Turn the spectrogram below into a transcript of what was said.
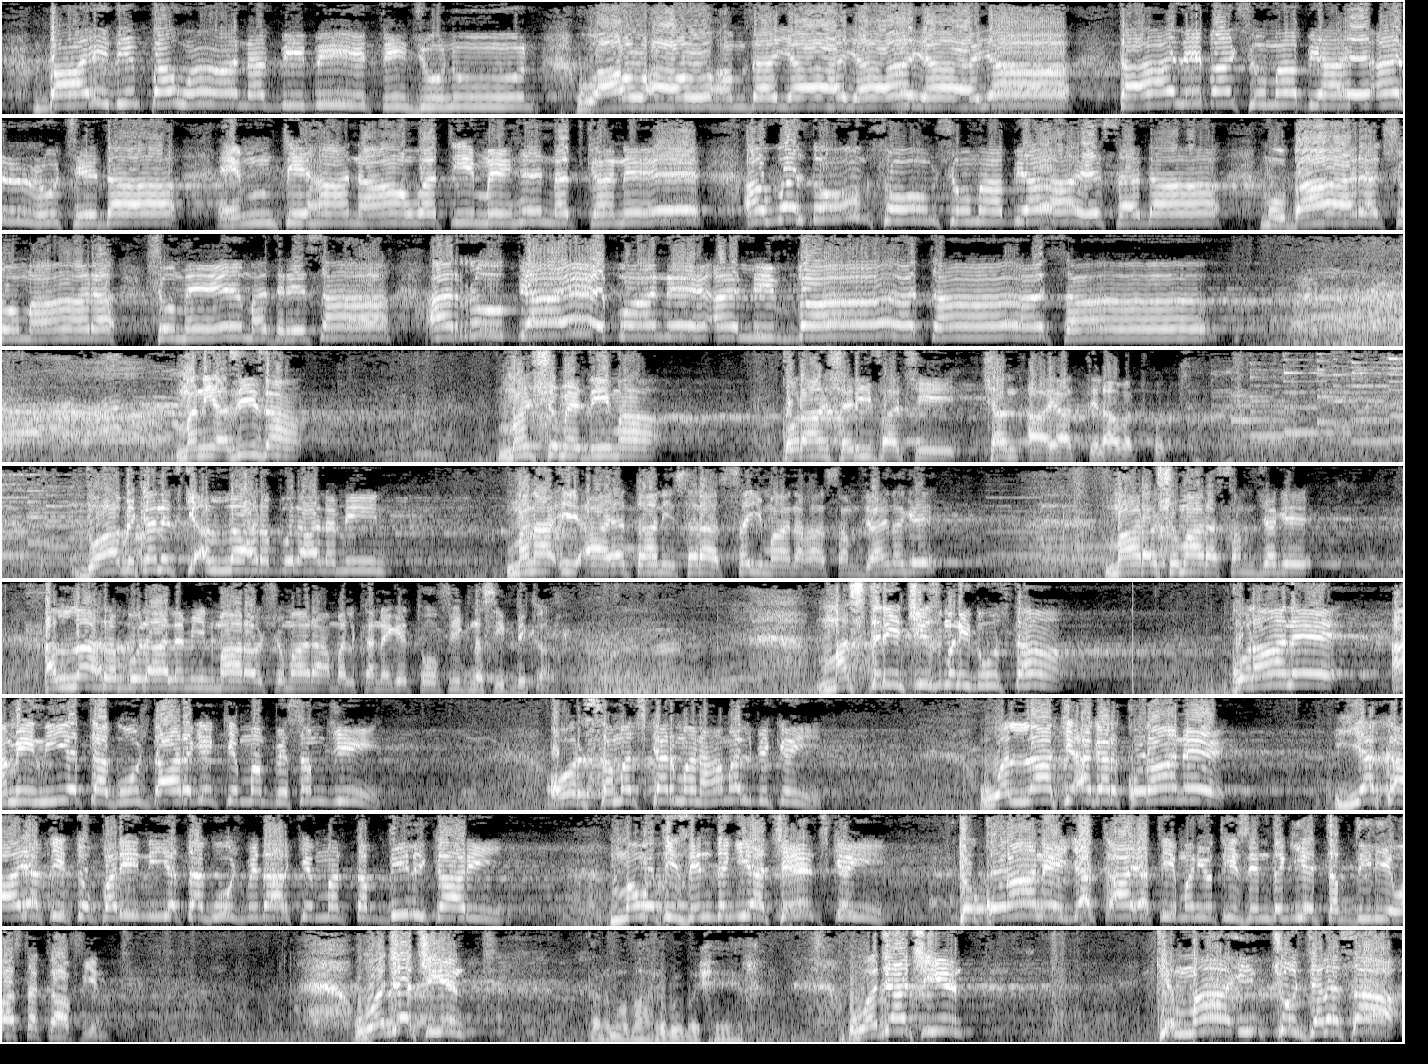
جنون واو ہاو حمزہ یا یا یا یا شما بیائے ارچدا امتحانا وتی محنت کنے اول دوم سوم شما بیائے صدا، مبارک شمارا شمے مدرسہ، ارو بیائے بوانے الف باتا سا۔ منی عزیزاں، من شمے دیما، قرآن شریفہ چی چند آیات تلاوت کت۔ دعا بکنت کہ اللہ رب العالمین منا ای آیتانی سرا سی مانہا سمجھائے نگے مارا شمارا سمجھگے۔ اللہ رب العالمین مارا شمارا عمل کنگے توفیق نصیب بکا۔ مستری چیز منی دوستاں، قرآن امی نیتا گوش دارگے کہ من بسمجھیں اور سمجھ کر من عمل بھی کہیں واللہ کہ اگر قرآن ہے یک آیتی تو پری نیتا گوش بدار کے من تبدیلی کاری۔ موتی زندگی چینج کہیں تو قرآن یک آیتی منیوتی زندگی تبدیلی واسطہ کافی وجہ چینت مبارب بشیر وجہ چینت کہ ماں انچو جلسہ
